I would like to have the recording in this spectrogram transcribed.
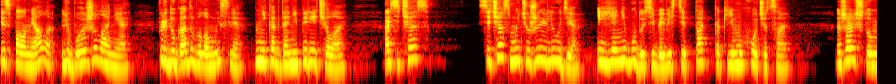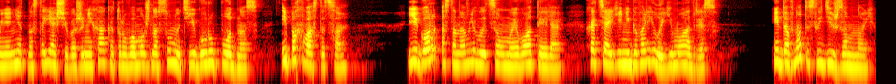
Исполняла любое желание. Предугадывала мысли, никогда не перечила. А сейчас... Сейчас мы чужие люди, и я не буду себя вести так, как ему хочется. Жаль, что у меня нет настоящего жениха, которого можно сунуть Егору под нос и похвастаться. Егор останавливается у моего отеля, хотя я не говорила ему адрес. «И давно ты следишь за мной?»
